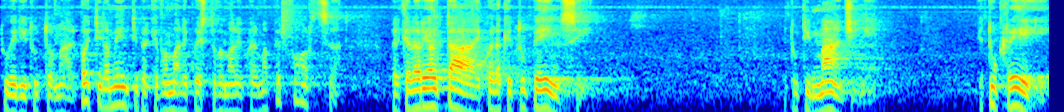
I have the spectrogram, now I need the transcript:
Tu vedi tutto male. Poi ti lamenti perché va male questo, va male quello, ma per forza, perché la realtà è quella che tu pensi, che tu ti immagini, e tu crei,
